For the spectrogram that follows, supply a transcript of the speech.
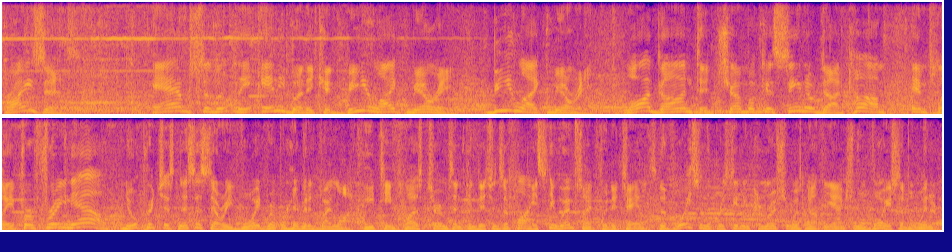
prizes. Absolutely anybody could be like Mary. Be like Mary. Log on to ChumboCasino.com and play for free now. No purchase necessary. Void where prohibited by law. 18 plus terms and conditions apply. See website for details. The voice in the preceding commercial was not the actual voice of the winner.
